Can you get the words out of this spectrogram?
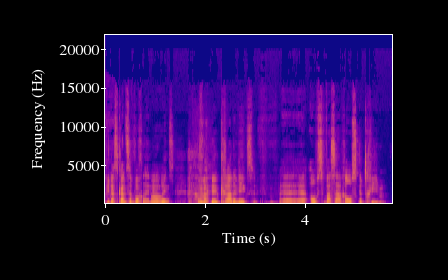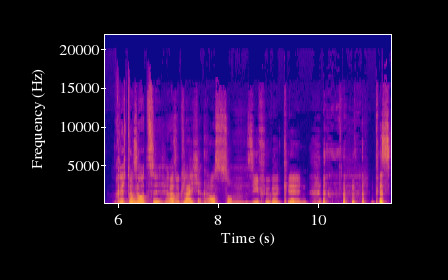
wie das ganze Wochenende oh. übrigens, weil geradewegs äh, äh, aufs Wasser rausgetrieben. Richtung also, Nordsee. Ja, also okay. gleich raus zum Seevögel killen. Bis.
